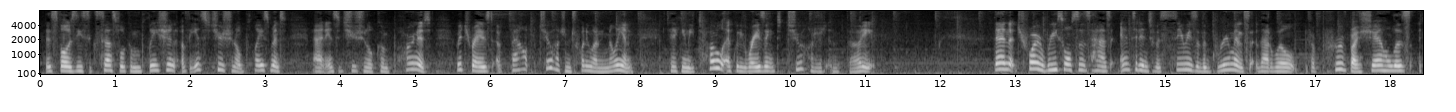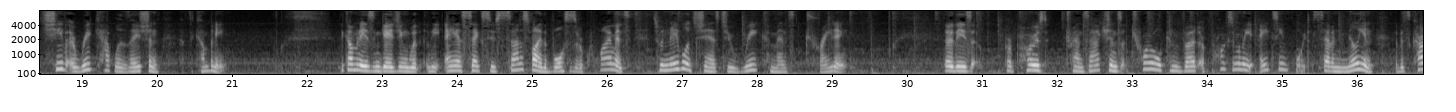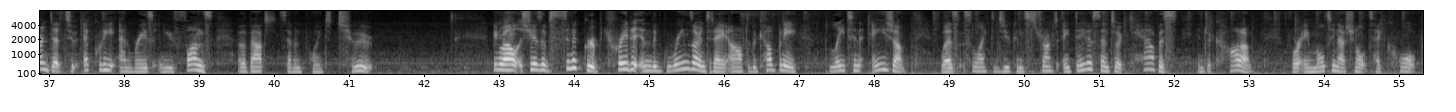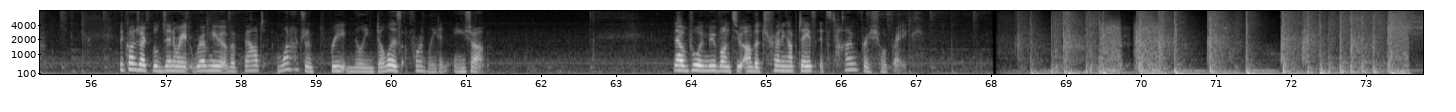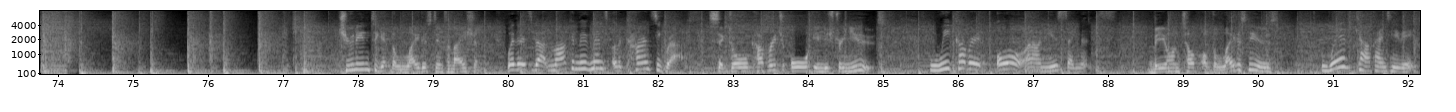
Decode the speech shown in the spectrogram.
This follows the successful completion of the institutional placement and institutional component, which raised about 221 million, taking the total equity raising to 230. Then, Troy Resources has entered into a series of agreements that will, if approved by shareholders, achieve a recapitalization of the company. The company is engaging with the ASX to satisfy the board's requirements to enable its shares to recommence trading. Though these proposed transactions, Troy will convert approximately 18.7 million of its current debt to equity and raise new funds of about 7.2. Meanwhile, shares of CIMIC Group traded in the green zone today after the company, Leighton Asia, was selected to construct a data center campus in Jakarta for a multinational tech corp. The contract will generate revenue of about $103 million for Leighton Asia. Now, before we move on to other trending updates, it's time for a short break. Tune in to get the latest information. Whether it's about market movements or the currency graph, sectoral coverage or industry news, we cover it all on our news segments. Be on top of the latest news with Kalkine TV.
